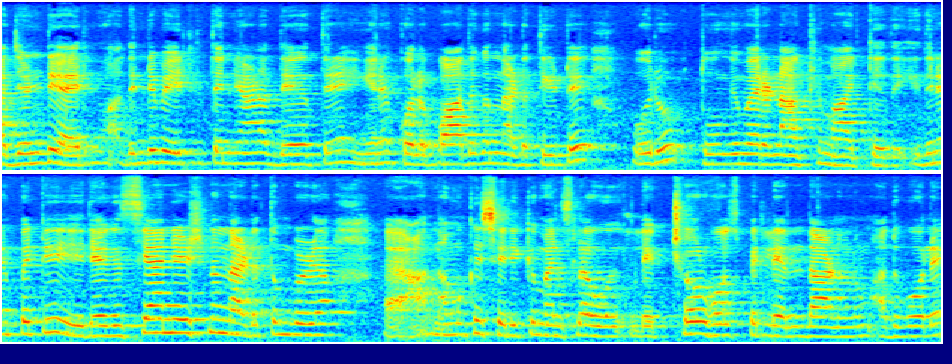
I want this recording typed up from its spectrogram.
അജണ്ടയായിരുന്നു. അതിന്റെ പേരിൽ തന്നെയാണ് അദ്ദേഹത്തിന് ഇങ്ങനെ കൊലപാതകം നടത്തിയിട്ട് ഒരു തൂങ്ങിമരണാക്കി മാറ്റിയത്. ഇതിനെപ്പറ്റി രഹസ്യാന്വേഷണം നടത്തുമ്പോൾ നമുക്ക് ശരിക്കും മനസ്സിലാവും ലക്ഷോർ ഹോസ്പിറ്റൽ എന്താണെന്നും അതുപോലെ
